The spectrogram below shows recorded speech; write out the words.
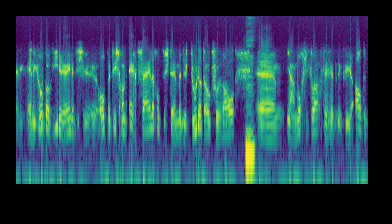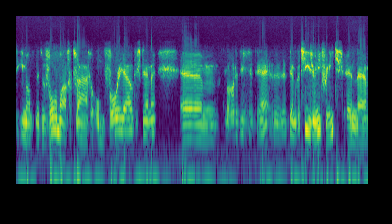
en, ik, en ik roep ook iedereen het is, eh, op, het is gewoon echt veilig om te stemmen, dus doe dat ook vooral. Ehm, ja, mocht je klachten hebben, dan kun je altijd iemand met een volmacht vragen om voor jou te stemmen. Ehm, maar goed, het is, het, hè, de democratie is er niet voor niets. En ehm,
